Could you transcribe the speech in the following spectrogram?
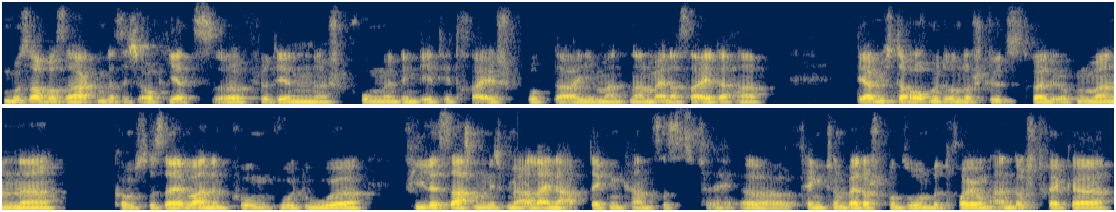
muss aber sagen, dass ich auch jetzt äh, für den Sprung in den GT3-Sport da jemanden an meiner Seite habe, der mich da auch mit unterstützt, weil irgendwann äh, kommst du selber an den Punkt, wo du viele Sachen nicht mehr alleine abdecken kannst. Das äh, fängt schon bei der Sponsorenbetreuung an der Strecke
